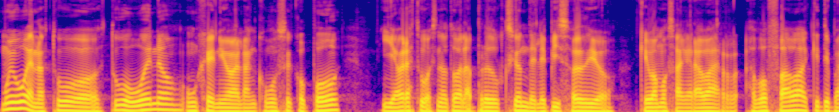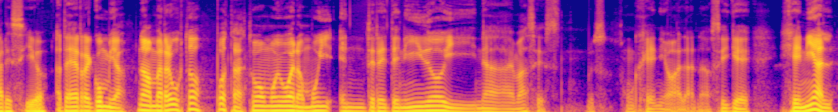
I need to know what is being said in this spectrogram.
Muy bueno, estuvo, estuvo bueno. Un genio, Alan, cómo se copó. Y ahora estuvo haciendo toda la producción del episodio que vamos a grabar. A vos, Faba, ¿qué te pareció? ATR Cumbia. No, me re gustó. Posta, estuvo muy bueno, muy entretenido y nada, además es, es un genio, Alan. Así que genial.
